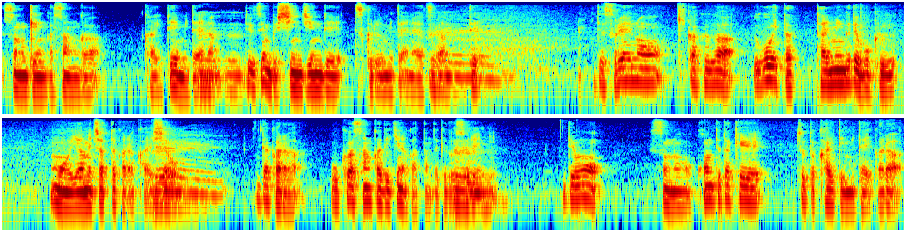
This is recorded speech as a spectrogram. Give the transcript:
その原画さんが書いてみたいな、うんうん。で全部新人で作るみたいなやつがあって、でそれの企画が動いたタイミングで僕もう辞めちゃったから会社を、だから僕は参加できなかったんだけどそれに、でもそのコンテだけちょっと書いてみたいから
